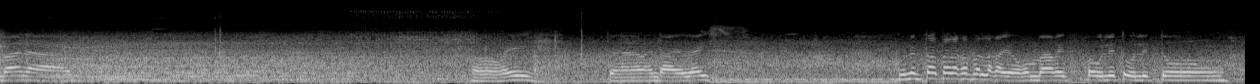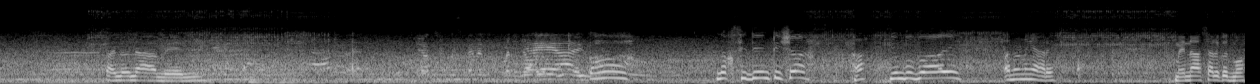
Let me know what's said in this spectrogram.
Banat. Okay. Ito na naman tayo guys. Kung nagtataka ka pala kayo kung bakit paulit-ulit tong ano namin. Ah! Naksidente siya. Ha? Yung babae. Ano nangyari? May nasa likod mo?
